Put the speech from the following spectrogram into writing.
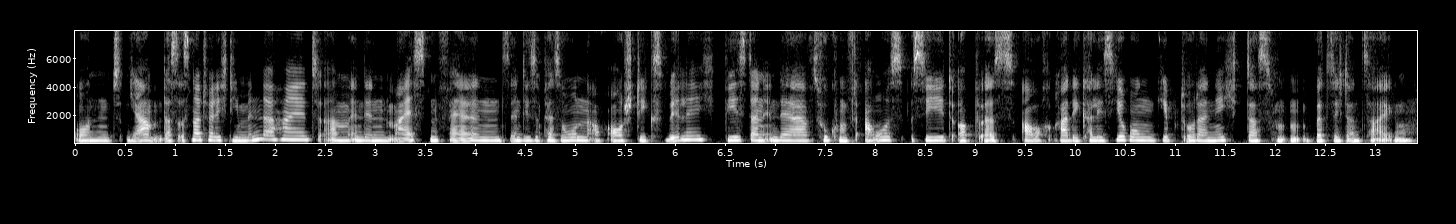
Und ja, das ist natürlich die Minderheit. Ähm, in den meisten Fällen sind diese Personen auch ausstiegswillig. Wie es dann in der Zukunft aussieht, ob es auch Radikalisierungen gibt oder nicht, das wird sich dann zeigen.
